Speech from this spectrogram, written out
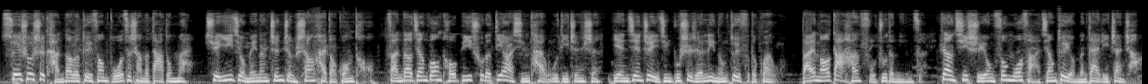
虽说是砍到了对方脖子上的大动脉，却依旧没能真正伤害到光头，反倒将光头逼出了第二形态无敌真身。眼见这已经不是人力能对付的怪物，白毛大喊辅助的名字，让其使用风魔法将队友们带离战场。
